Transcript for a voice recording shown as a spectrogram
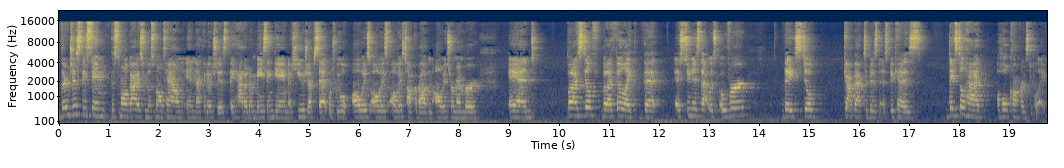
they're just these same the small guys from the small town in Nacogdoches. They had an amazing game, a huge upset, which we will always, always, always talk about and always remember. And but I still but I feel like that as soon as that was over, they still got back to business because they still had a whole conference to play.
